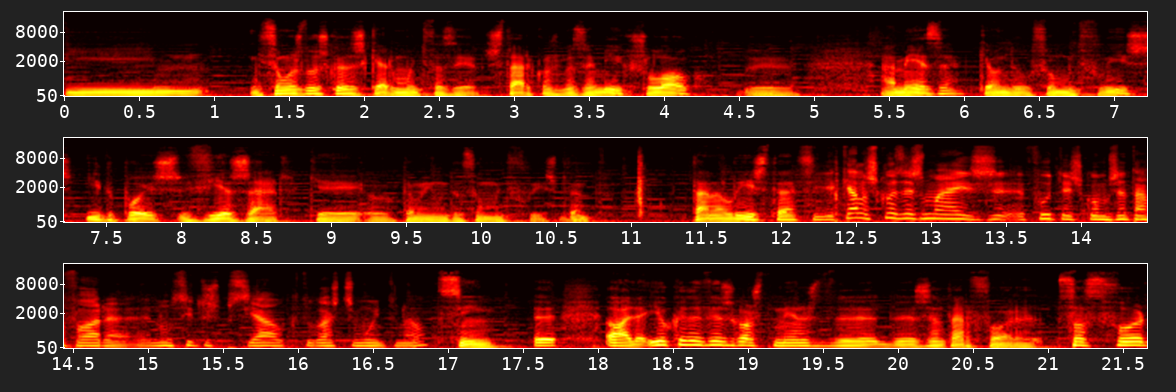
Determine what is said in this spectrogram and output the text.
e, e são as duas coisas que quero muito fazer. Estar com os meus amigos logo uh, à mesa, que é onde eu sou muito feliz, e depois viajar, que é uh, também onde eu sou muito feliz. Portanto, está na lista. Sim, aquelas coisas mais eh, fúteis como jantar fora, eh, num sítio especial que tu gostes muito, não? Sim. Eh, olha, eu cada vez gosto menos de, de jantar fora. Só se for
